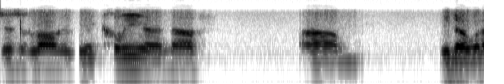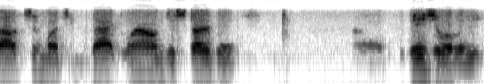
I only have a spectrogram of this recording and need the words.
Just as long as they're clear enough, um, you know, without too much background disturbance uh, visually,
